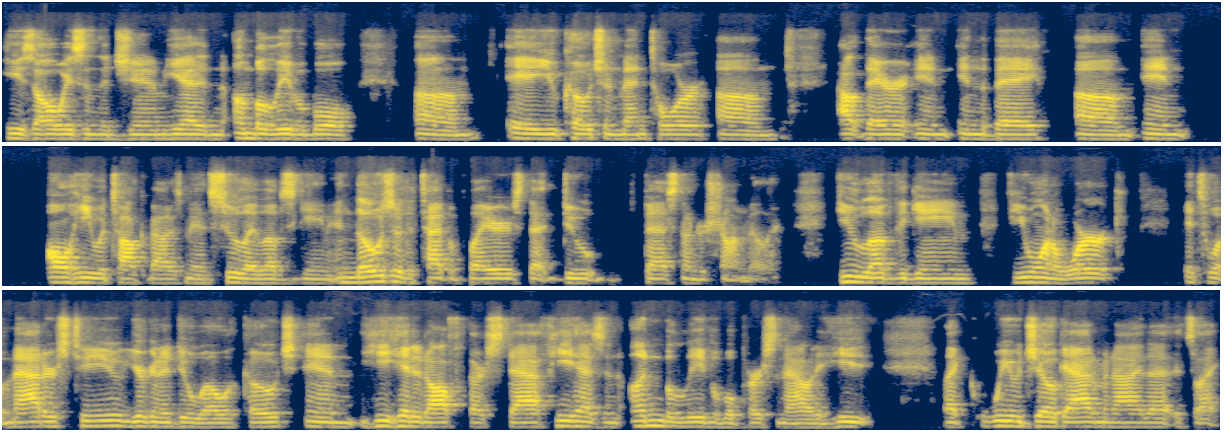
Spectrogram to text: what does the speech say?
He's always in the gym. He had an unbelievable um, AAU coach and mentor um, out there in in the Bay, um, and all he would talk about is, man, Souley loves the game, and those are the type of players that do best under Sean Miller. If you love the game, if you want to work, it's what matters to you, you're going to do well with coach. And he hit it off with our staff. He has an unbelievable personality. He, like, we would joke, Adam and I, that it's like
